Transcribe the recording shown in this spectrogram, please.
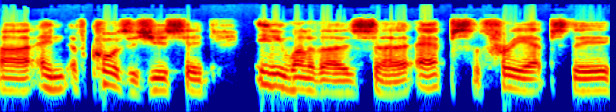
Uh, and of course, as you said, any one of those uh, apps, the free apps there,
